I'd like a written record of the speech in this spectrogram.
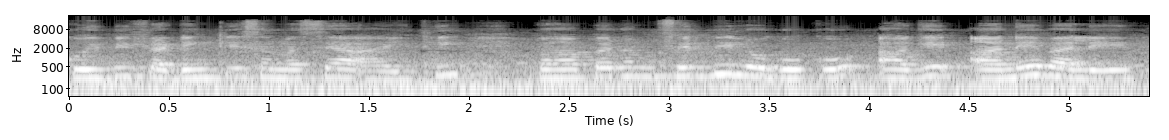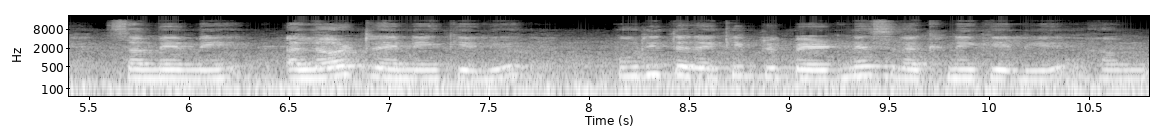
कोई भी फ्लडिंग की समस्या आई थी वहाँ पर हम फिर भी लोगों को आगे आने वाले समय में अलर्ट रहने के लिए, पूरी तरह की प्रिपेयर्डनेस रखने के लिए हम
